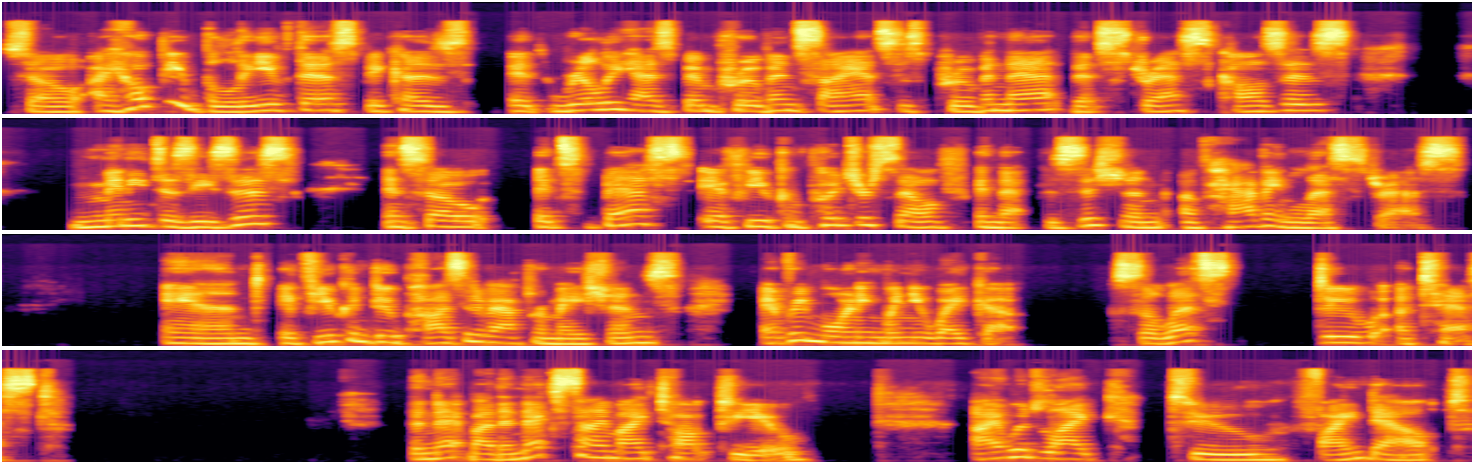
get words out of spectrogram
So I hope you believe this because it really has been proven, science has proven that, that stress causes many diseases. And so it's best if you can put yourself in that position of having less stress. And if you can do positive affirmations every morning when you wake up. So let's do a test. The net, by the next time I talk to you, I would like to find out,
